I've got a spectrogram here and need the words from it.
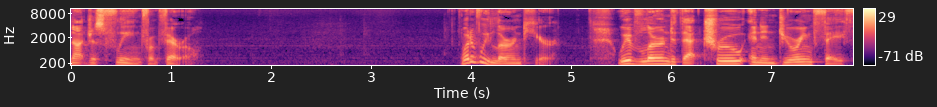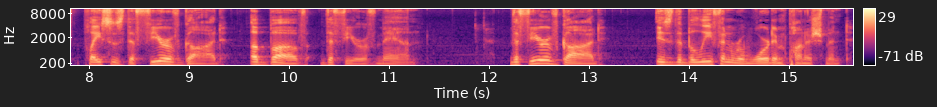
not just fleeing from Pharaoh. What have we learned here? We have learned that true and enduring faith places the fear of God above the fear of man. The fear of God is the belief in reward and punishment,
